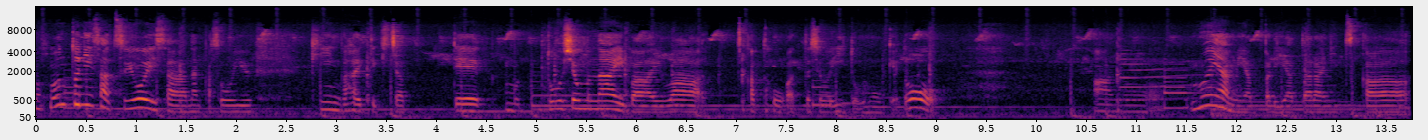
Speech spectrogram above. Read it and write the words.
もう本当にさ強いさなんかそういう菌が入ってきちゃってもうどうしようもない場合は使った方が私はいいと思うけどあのむやみやっぱりやたらに使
